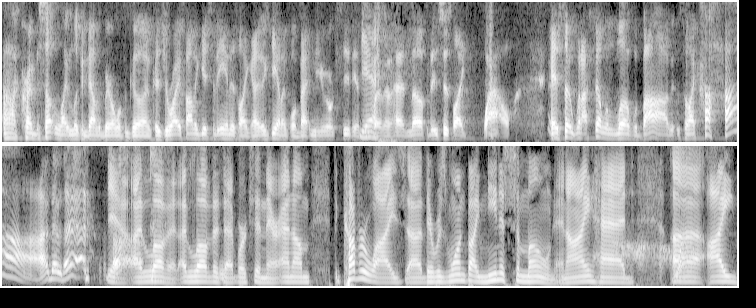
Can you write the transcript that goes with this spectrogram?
Ah, crap, it's something like looking down the barrel of a gun. Because you're right, finally gets to the end. It's like again, I'm going back to New York City. and Yeah. I've had enough, and it's just like wow. And so when I fell in love with Bob, it was like, ha ha, I know that. Yeah, I love it. I love that that works in there. And um, the cover wise, uh, there was one by Nina Simone, and I had, uh, I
